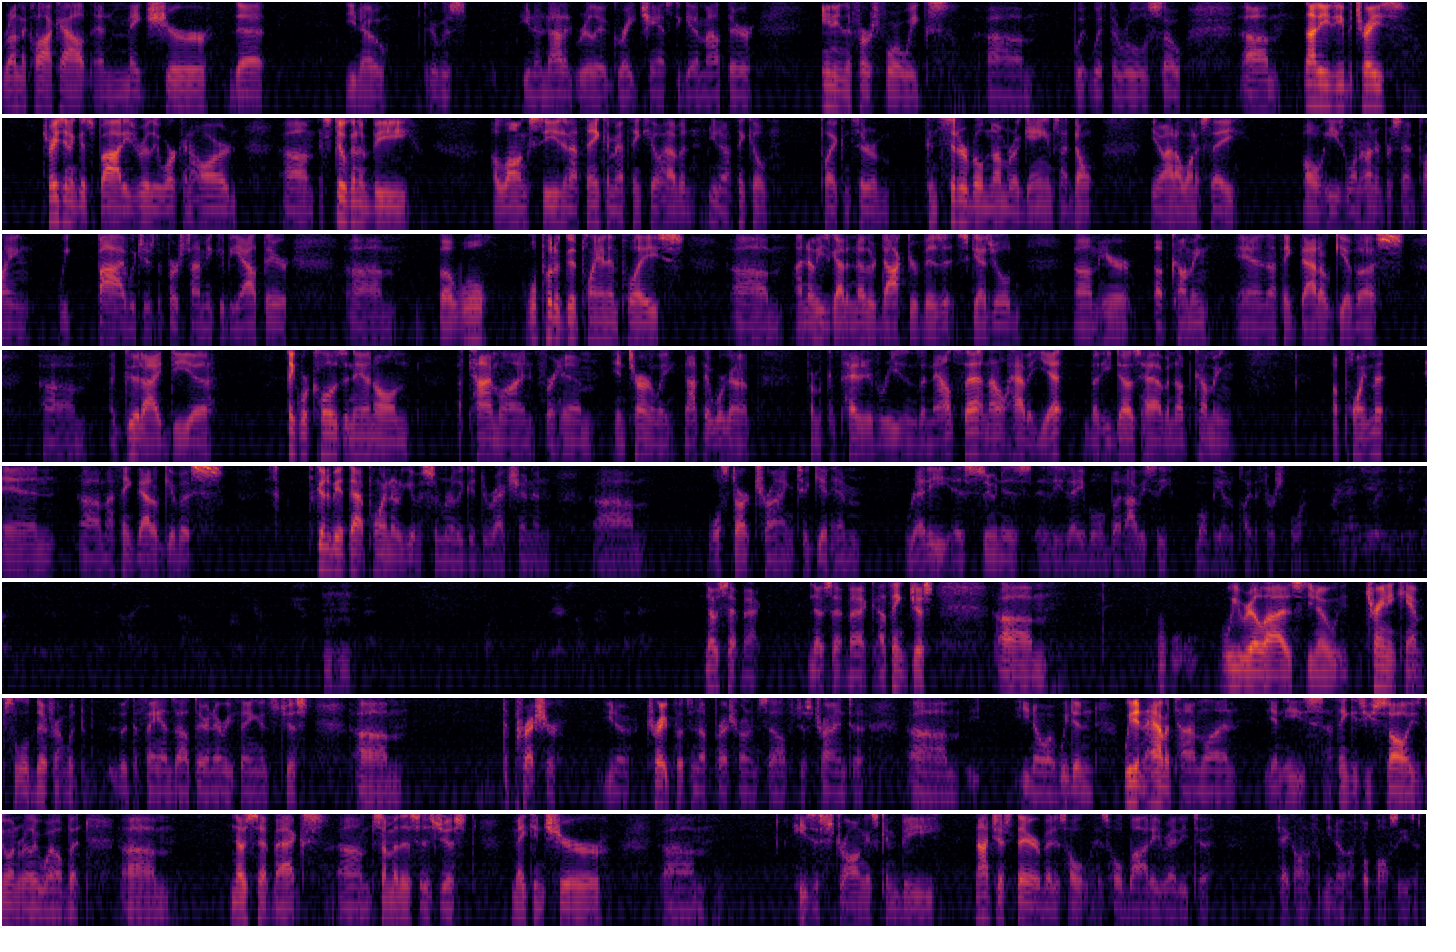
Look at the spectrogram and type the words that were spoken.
run the clock out and make sure that, you know, there was, you know, not really a great chance to get him out there in the first four weeks um, with, with, the rules. So um, not easy, but Trey's Trey's in a good spot. He's really working hard. Um, it's still going to be a long season, I think. I mean, I think he'll have a, you know, I think he'll play a considerable considerable number of games. I don't, you know, I don't want to say, oh, he's 100% playing five, which is the first time he could be out there. Um, but we'll we'll put a good plan in place. Um, I know he's got another doctor visit scheduled um, here upcoming, and I think that'll give us um, a good idea. I think we're closing in on a timeline for him internally. Not that we're going to, from competitive reasons, announce that, and I don't have it yet, but he does have an upcoming appointment, and um, I think that'll give us it's going to be at that point it'll give us some really good direction, and um, we'll start trying to get him ready as soon as, as he's able. But obviously, won't be able to play the first 4 Mm-hmm. No setback. No setback. I think just um, we realize, you know, training camp's a little different with the with the fans out there and everything. It's just um, the pressure. You know, Trey puts enough pressure on himself just trying to. Um, you know, we didn't we didn't have a timeline, and he's I think as you saw, he's doing really well, but um, no setbacks. Um, some of this is just making sure um, he's as strong as can be, not just there, but his whole his whole body ready to take on a, you know a football season.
